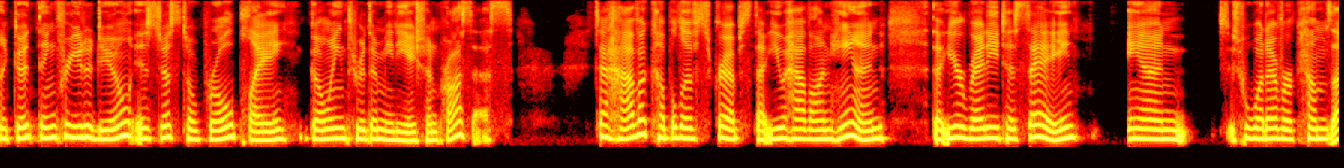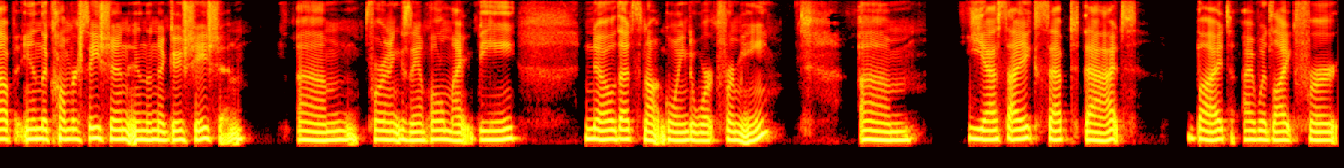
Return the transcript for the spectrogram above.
a good thing for you to do is just to role play going through the mediation process. To have a couple of scripts that you have on hand that you're ready to say and to whatever comes up in the conversation in the negotiation. Um, for an example, might be no, that's not going to work for me. Um, yes, I accept that, but I would like for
